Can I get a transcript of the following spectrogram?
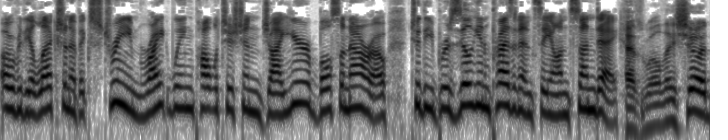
over the election of extreme right wing politician Jair Bolsonaro to the Brazilian presidency on Sunday. As well, they should.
